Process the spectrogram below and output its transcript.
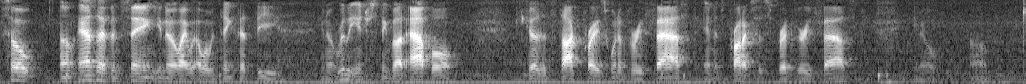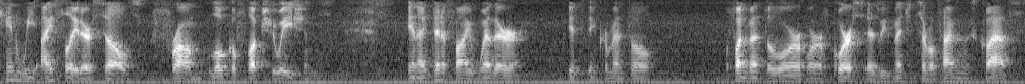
So, um, as I've been saying, you know, I, I, would think that the, you know, really interesting about Apple, because its stock price went up very fast and its products have spread very fast. You know, um, can we isolate ourselves from local fluctuations and identify whether it's incremental, fundamental, or, or of course, as we've mentioned several times in this class,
